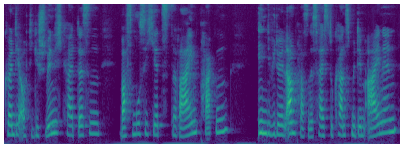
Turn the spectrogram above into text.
könnt ihr auch die Geschwindigkeit dessen, was muss ich jetzt reinpacken, individuell anpassen. Das heißt, du kannst mit dem einen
